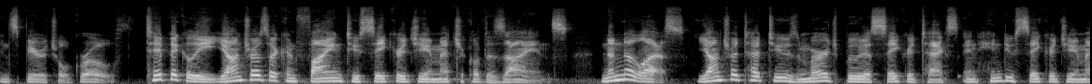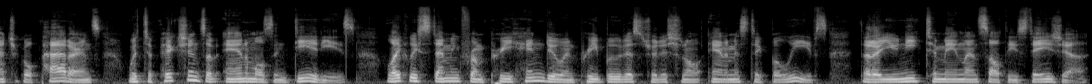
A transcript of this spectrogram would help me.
and spiritual growth. Typically, yantras are confined to sacred geometrical designs. Nonetheless, yantra tattoos merge Buddhist sacred texts and Hindu sacred geometrical patterns with depictions of animals and deities, likely stemming from pre Hindu and pre Buddhist traditional animistic beliefs that are unique to mainland Southeast Asia.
